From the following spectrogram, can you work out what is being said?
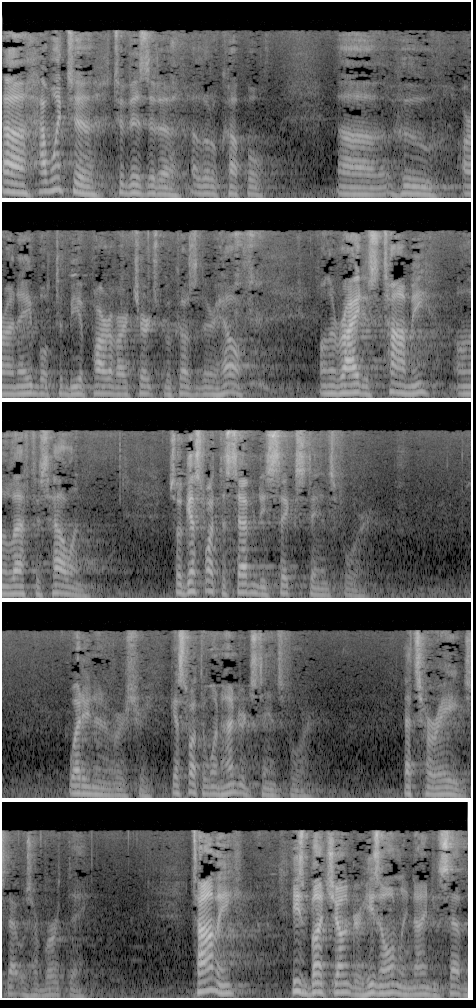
Uh, I went to, to visit a, a little couple uh, who are unable to be a part of our church because of their health. On the right is Tommy, on the left is Helen. So, guess what the 76 stands for? Wedding anniversary. Guess what the 100 stands for? That's her age. That was her birthday. Tommy, he's much younger. He's only 97.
